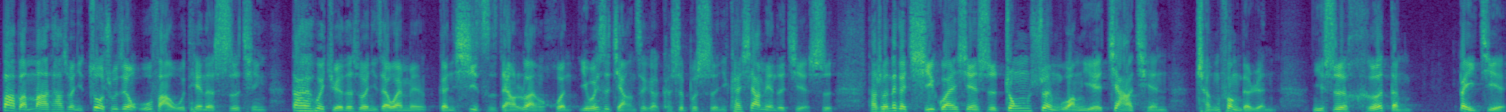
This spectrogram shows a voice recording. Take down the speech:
爸爸骂他说：“你做出这种无法无天的事情。”大概会觉得说你在外面跟戏子这样乱混，以为是讲这个，可是不是。你看下面的解释，他说：“那个奇观县是忠顺王爷驾前承奉的人，你是何等背戒？”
